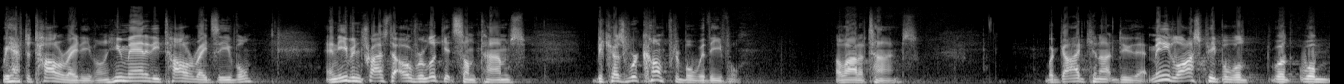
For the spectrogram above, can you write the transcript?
we have to tolerate evil. And humanity tolerates evil and even tries to overlook it sometimes because we're comfortable with evil a lot of times. But God cannot do that. Many lost people will, will, will,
